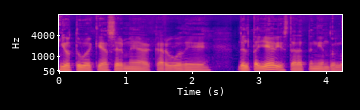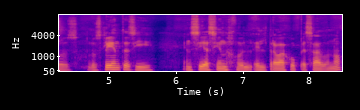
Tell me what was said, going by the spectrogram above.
yo tuve que hacerme a cargo de, del taller y estar atendiendo los, los clientes y en sí haciendo el, trabajo pesado, ¿no?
